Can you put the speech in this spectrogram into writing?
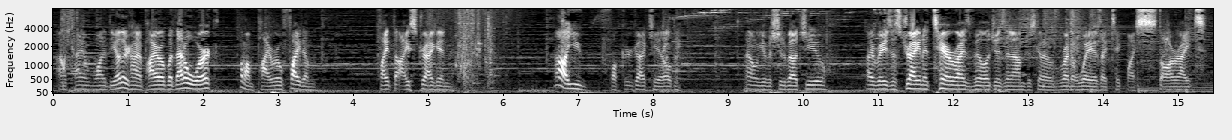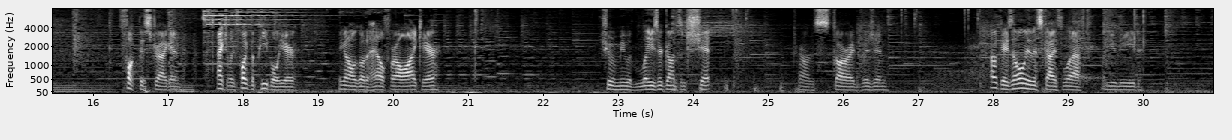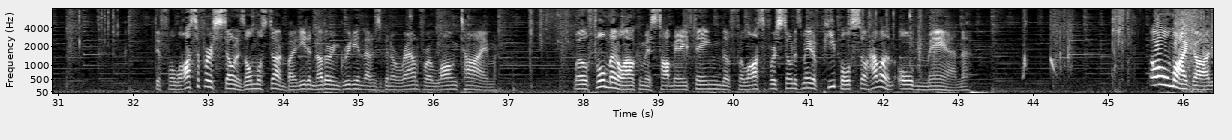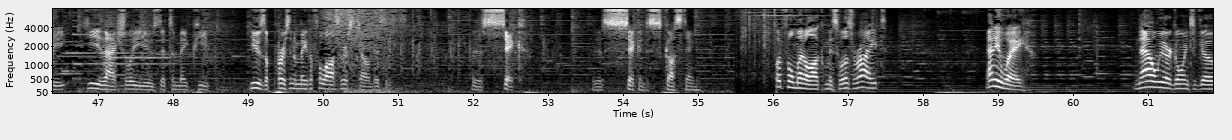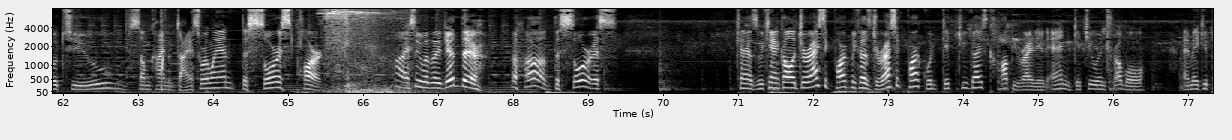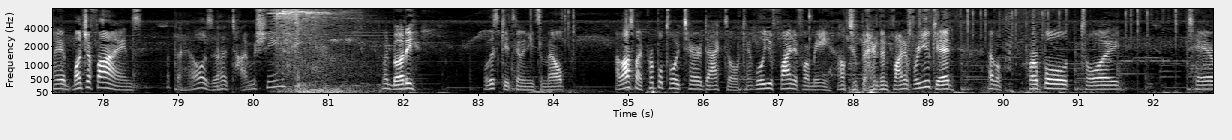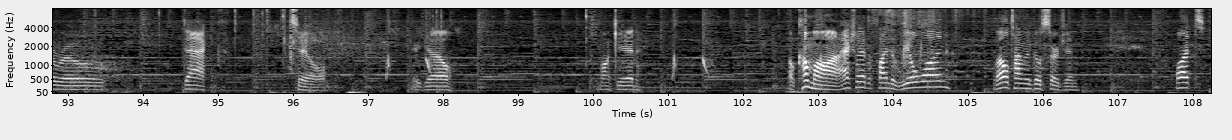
I kind of wanted the other kind of pyro, but that'll work. Come on, pyro, fight him. Fight the ice dragon. Oh, you fucker got killed. I don't give a shit about you. I raised this dragon to terrorize villages, and I'm just gonna run away as I take my starite. Fuck this dragon. Actually, fuck the people here. They can all go to hell for all I care. Shooting me with laser guns and shit. Turn on starite vision. Okay, so only this guy's left. What do you need? The Philosopher's Stone is almost done, but I need another ingredient that has been around for a long time. Well, Full Metal Alchemist taught me anything. The Philosopher's Stone is made of people, so how about an old man? Oh my god, he, he's actually used it to make people. He used a person to make the Philosopher's Stone. This is... This is sick. It is sick and disgusting. But Full Metal Alchemist was right. Anyway, now we are going to go to some kind of dinosaur land. The Saurus Park. Oh, I see what they did there. Haha, the Saurus. Because we can't call it Jurassic Park because Jurassic Park would get you guys copyrighted and get you in trouble and make you pay a bunch of fines. What the hell? Is that a time machine? Hi, buddy. Well, this kid's gonna need some help. I lost my purple toy pterodactyl. Can, will you find it for me? I'll do better than find it for you, kid. I have a purple toy pterodactyl. Here you go. Come on, kid. Oh, come on. I actually have to find the real one? Well, time to go searching. What?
